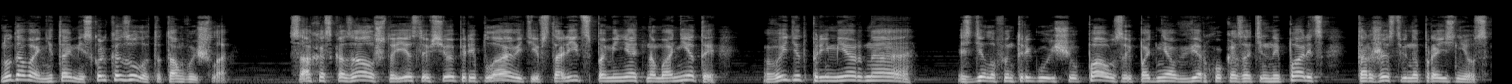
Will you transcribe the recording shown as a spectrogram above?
«Ну давай, не томи, сколько золота там вышло?» Саха сказал, что если все переплавить и в столице поменять на монеты, выйдет примерно...» Сделав интригующую паузу и подняв вверх указательный палец, торжественно произнес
